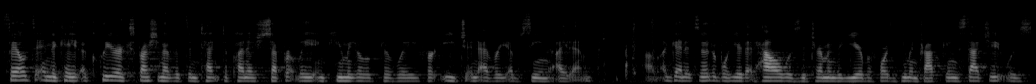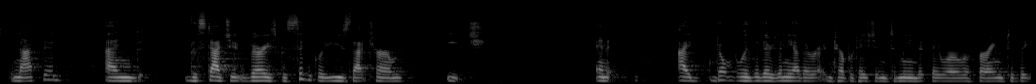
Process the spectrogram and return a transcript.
failed to indicate a clear expression of its intent to punish separately and cumulatively for each and every obscene item. Um, Again, it's notable here that Howell was determined the year before the human trafficking statute was enacted, and the statute very specifically used that term, each. And I don't believe that there's any other interpretation to mean that they were referring to the,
